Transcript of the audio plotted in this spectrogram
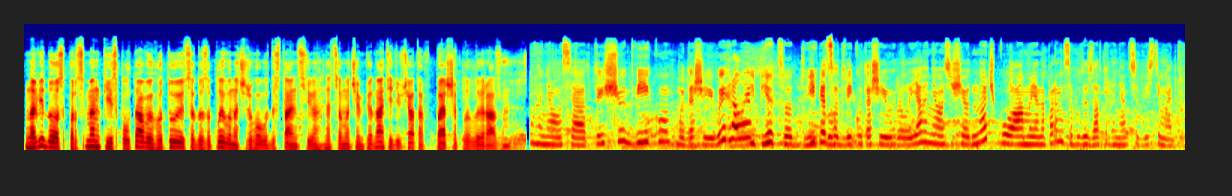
На відео спортсменки із Полтави готуються до запливу на чергову дистанцію. На цьому чемпіонаті дівчата вперше пливли разом. Ми ганялися тисячу двійку, ми теж її виграли. І 500 двійку. І 500 двійку теж її виграли. Я ганялася ще одиночку, а моя напарниця буде завтра ганятися 200 метрів.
